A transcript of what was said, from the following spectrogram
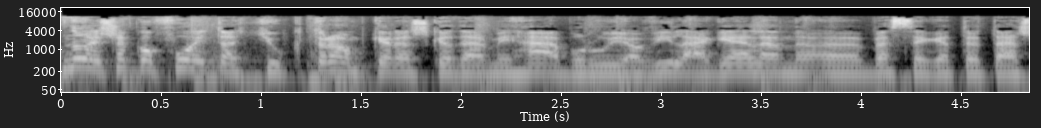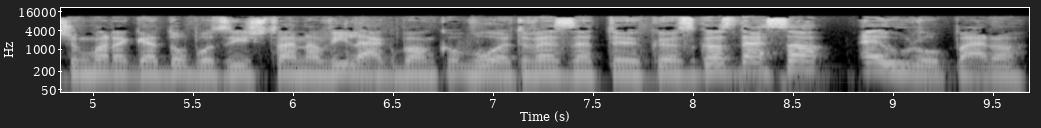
No és akkor folytatjuk Trump kereskedelmi háborúja a világ ellen. Beszélgetőtársunk ma reggel Doboz István, a Világbank volt vezető közgazdásza. Európára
